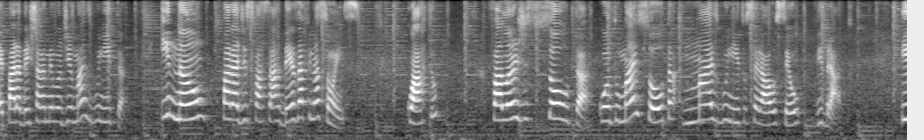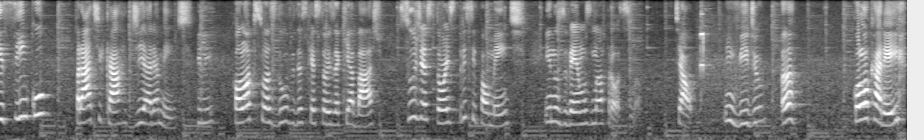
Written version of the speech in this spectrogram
é para deixar a melodia mais bonita e não para disfarçar desafinações. Quarto, Falange solta. Quanto mais solta, mais bonito será o seu vibrato. E 5. Praticar diariamente. Coloque suas dúvidas, questões aqui abaixo, sugestões principalmente, e nos vemos na próxima. Tchau! Um vídeo... Ah, colocarei...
